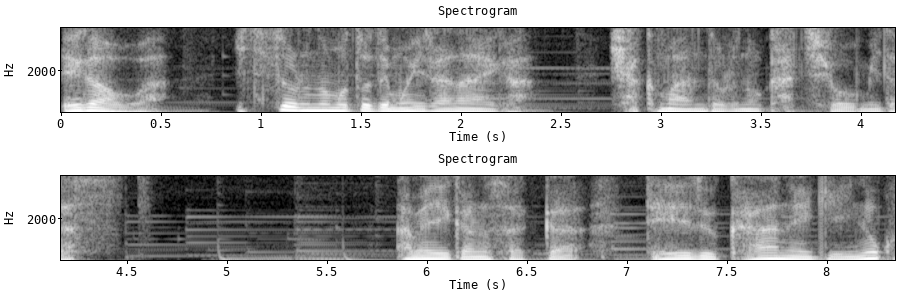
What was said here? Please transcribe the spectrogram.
笑顔は1ドルの元でもいらないが100万ドルの価値を生み出す。アメリカの作家デール・カーネギーの言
